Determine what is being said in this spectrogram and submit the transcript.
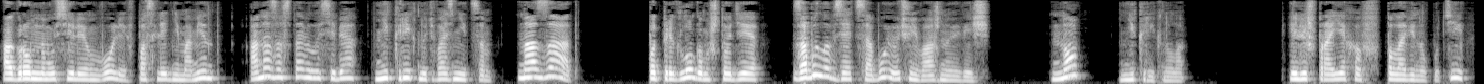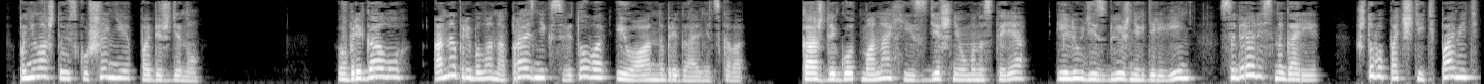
Огромным усилием воли в последний момент она заставила себя не крикнуть возницам «Назад!» под предлогом, что Де забыла взять с собой очень важную вещь. Но не крикнула. И лишь проехав половину пути, поняла, что искушение побеждено. В Бригалу она прибыла на праздник святого Иоанна Бригальницкого. Каждый год монахи из здешнего монастыря и люди из ближних деревень собирались на горе, чтобы почтить память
